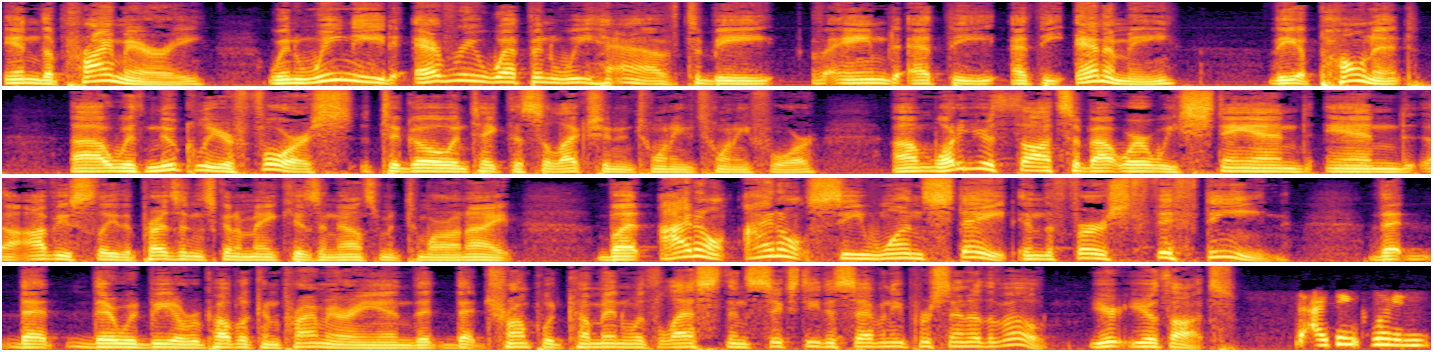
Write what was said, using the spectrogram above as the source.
in the primary when we need every weapon we have to be aimed at the at the enemy, the opponent, uh, with nuclear force to go and take this election in 2024. Um, what are your thoughts about where we stand? And uh, obviously, the president's going to make his announcement tomorrow night. But I don't I don't see one state in the first 15 that that there would be a Republican primary in that that Trump would come in with less than 60 to 70 percent of the vote. Your your thoughts? I think when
